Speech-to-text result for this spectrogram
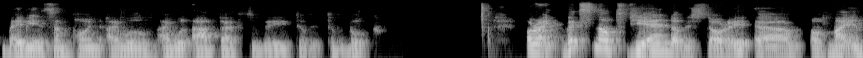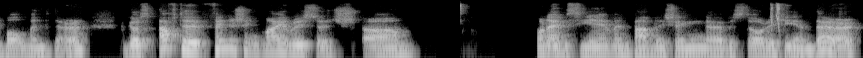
maybe at some point I will I will add that to the to the to the book. All right, that's not the end of the story um, of my involvement there, because after finishing my research um, on MCM and publishing uh, the story here and there,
